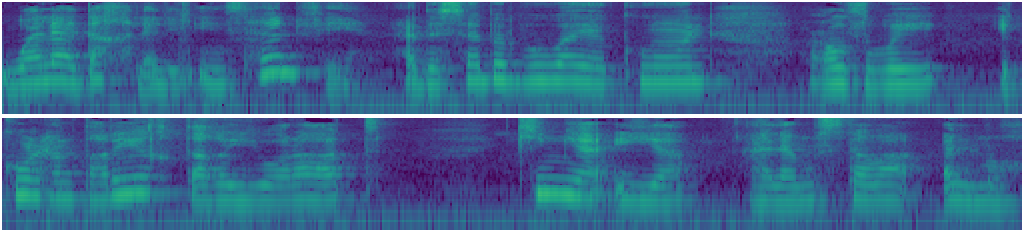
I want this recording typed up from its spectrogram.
ولا دخل للإنسان فيه. هذا السبب هو يكون عضوي يكون عن طريق تغيرات كيميائية على مستوى المخ.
